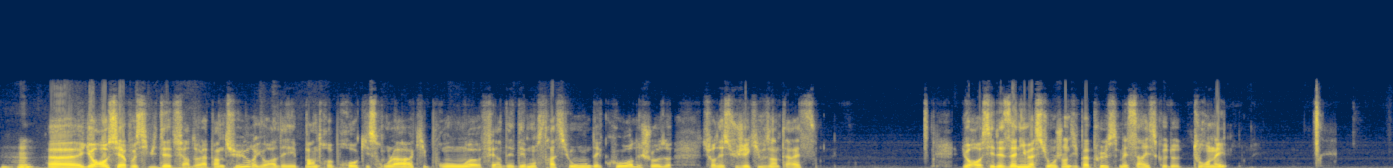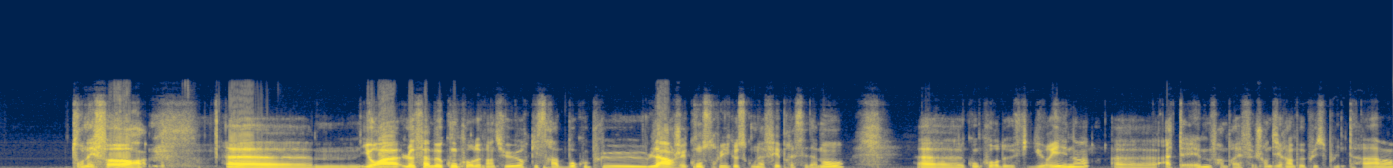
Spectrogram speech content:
Mhm. Euh, il y aura aussi la possibilité de faire de la peinture. Il y aura des peintres pros qui seront là, qui pourront faire des démonstrations, des cours, des choses sur des sujets qui vous intéressent. Il y aura aussi des animations, j'en dis pas plus, mais ça risque de tourner. Tourner fort. il y aura le fameux concours de peinture qui sera beaucoup plus large et construit que ce qu'on a fait précédemment. Euh, concours de figurines, euh, à thème, enfin bref, j'en dirai un peu plus plus tard.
